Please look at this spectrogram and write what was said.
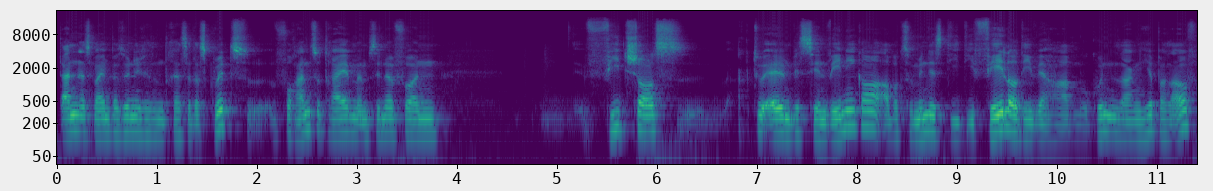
Dann ist mein persönliches Interesse, das Grid voranzutreiben im Sinne von Features aktuell ein bisschen weniger, aber zumindest die, die Fehler, die wir haben, wo Kunden sagen, hier, pass auf,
